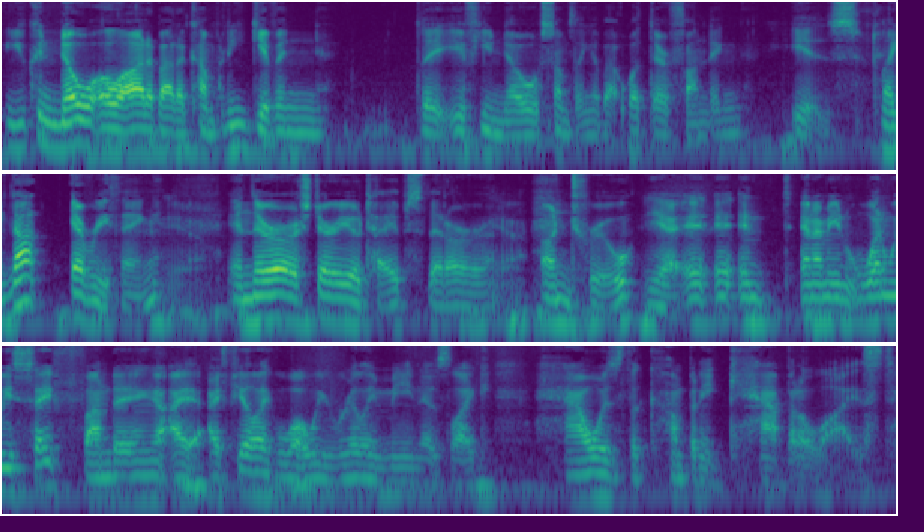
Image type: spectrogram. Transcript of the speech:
you can know a lot about a company given that if you know something about what their funding is. Like, not everything, Yeah. and there are stereotypes that are Yeah. untrue. Yeah, and, and and I mean when we say funding, I, I feel like what we really mean is like how is the company capitalized,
